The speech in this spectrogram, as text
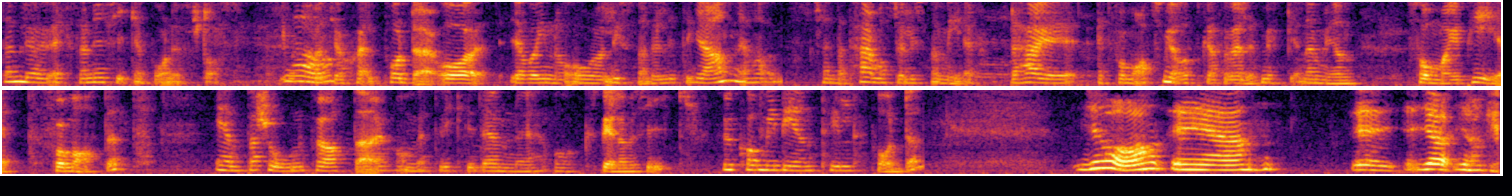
Den blir jag ju extra nyfiken på nu förstås. För Ja, att jag själv poddar. Och jag var inne och lyssnade lite grann. Jag kände att här måste jag lyssna mer. Det här är ett format som jag uppskattar väldigt mycket, nämligen Sommar i P1-formatet. En person pratar om ett viktigt ämne och spelar musik. Hur kom idén till podden? ja eh, eh, jag, jag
